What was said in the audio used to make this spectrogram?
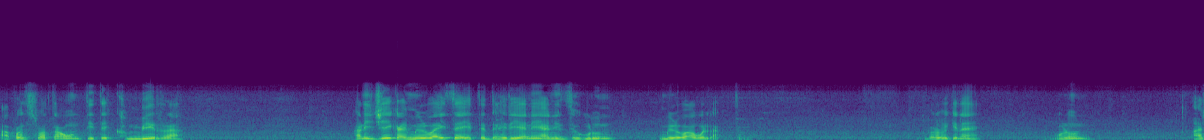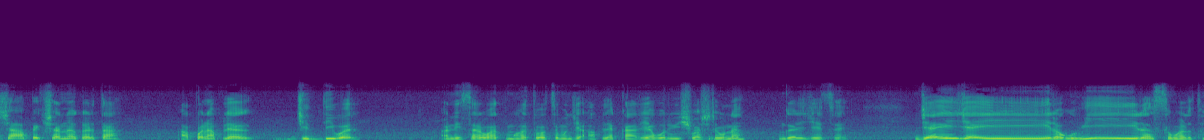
आपण स्वतःहून तिथे खंबीर राहा. आणि जे काय मिळवायचं आहे ते धैर्याने आणि झगडून मिळवावं लागतं. बरोबर की नाही? म्हणून अशा अपेक्षा न करता आपण आपल्या जिद्दीवर आणि सर्वात महत्त्वाचं म्हणजे आपल्या कार्यावर विश्वास ठेवणं गरजेचं आहे. जय जय रघुवीर समर्थ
